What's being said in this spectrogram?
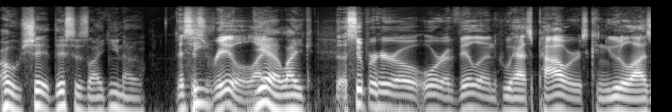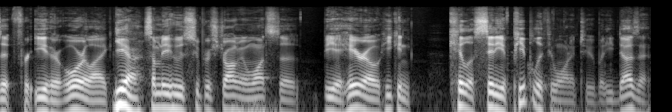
oh shit this is like you know this He- is real like yeah like a superhero or a villain who has powers can utilize it for either or like yeah. somebody who's super strong and wants to be a hero he can kill a city of people if he wanted to but he doesn't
